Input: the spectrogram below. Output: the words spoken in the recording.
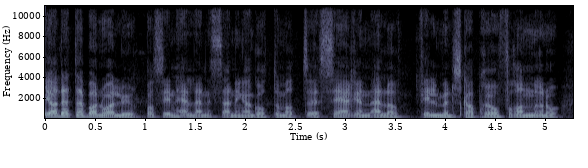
Ja, dette er bare noe jeg lurer på siden hele denne sendinga har gått om at eh, serien eller filmen skal prøve å forandre noe.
